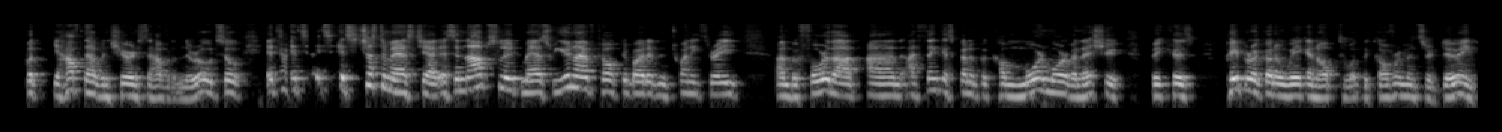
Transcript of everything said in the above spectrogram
but you have to have insurance to have it on the road. So it's it's it's it's just a mess, Jed. It's an absolute mess. You and I have talked about it in 23 and before that, and I think it's going to become more and more of an issue because people are going to waken up to what the governments are doing.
